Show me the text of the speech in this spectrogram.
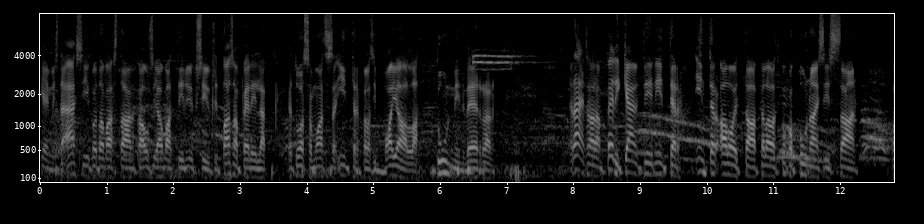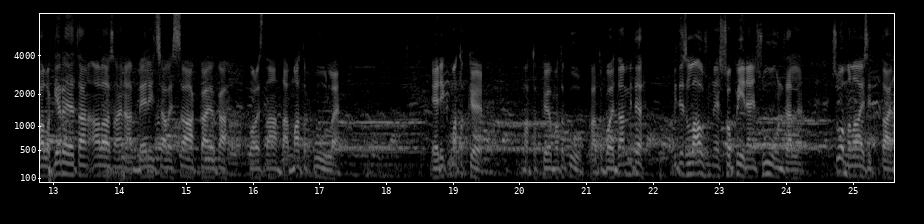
tekemistä SJKta vastaan. Kausi avattiin yksi yksi tasapelillä ja tuossa matsissa Inter pelasi vajalla tunnin verran. Ja näin saadaan peli käyntiin. Inter, Inter aloittaa, pelaavat koko punaisissaan. Pallo kierrätetään alas aina Belitsalle saakka, joka puolestaan antaa Mato Kuulle. Erik Matokö. Matokö, Matokuu. Katsotaan, miten, miten se lausuminen sopii näin suuhun tälle suomalaisittain.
